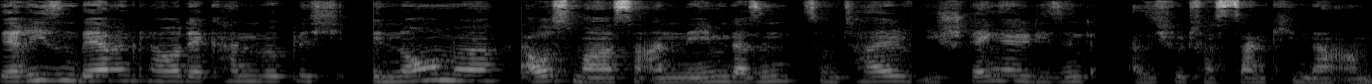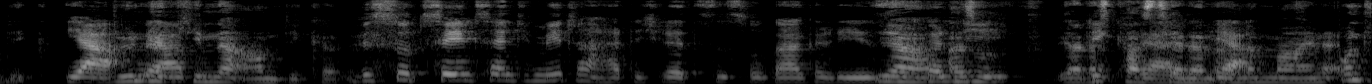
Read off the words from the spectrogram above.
der Riesenbärenklau, der kann wirklich enorme Ausmaße annehmen. Da sind zum Teil die Stängel, die sind, also ich würde fast sagen, kinderarmdick. Ja, Dünne ja. Kinderarmdicke. Bis zu 10 Zentimeter hatte ich letztens sogar gelesen. Ja, Können also ja, das passt ja werden, dann alle meine. Und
